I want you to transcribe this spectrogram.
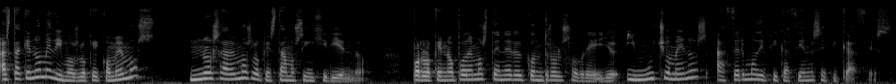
Hasta que no medimos lo que comemos, no sabemos lo que estamos ingiriendo por lo que no podemos tener el control sobre ello y mucho menos hacer modificaciones eficaces.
